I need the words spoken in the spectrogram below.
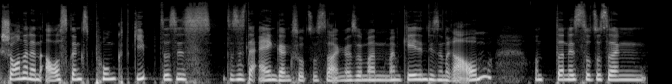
schon einen Ausgangspunkt gibt. Das ist, das ist der Eingang sozusagen. Also man, man geht in diesen Raum und dann ist sozusagen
